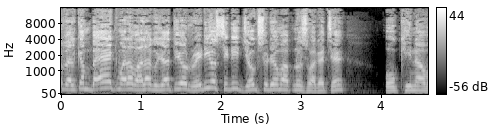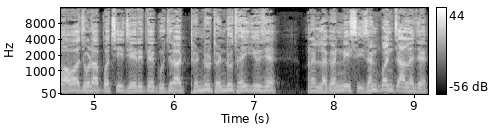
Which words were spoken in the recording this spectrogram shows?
વેલકમ બેક મારા વાલા ગુજરાતીઓ રેડિયો સિટી જોક સ્ટુડિયોમાં આપનું સ્વાગત છે. ઓખીના વાવાઝોડા પછી જે રીતે ગુજરાત ઠંડુ ઠંડુ થઈ ગયું છે અને લગ્નની સિઝન પણ ચાલે છે,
